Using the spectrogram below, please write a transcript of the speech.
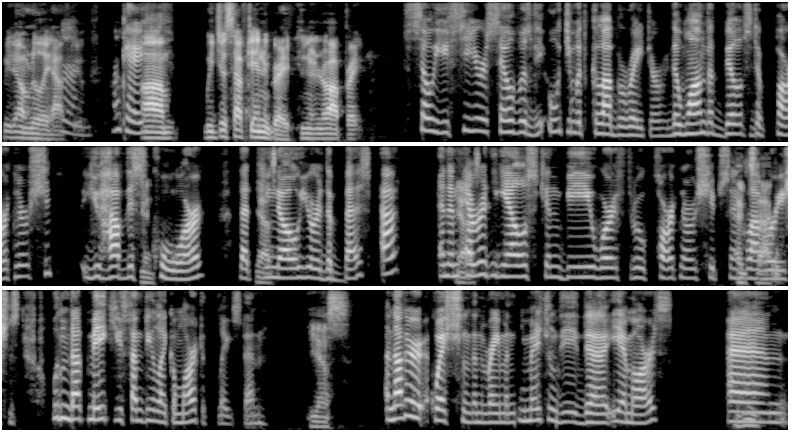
we don't really have to. Hmm. Okay. Um, we just have to integrate and interoperate. So you see yourself as the ultimate collaborator, the one that builds the partnership. You have this Yeah. core that you know you're the best at, and then Yes. everything else can be worked through partnerships and Exactly. collaborations. Wouldn't that make you something like a marketplace then? Yes. Another question then, Raymond. You mentioned the, the EMRs Mm-hmm. and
